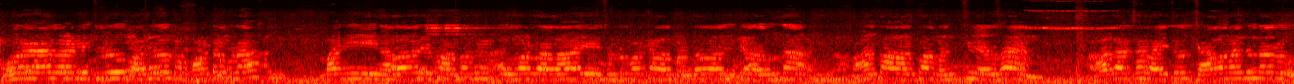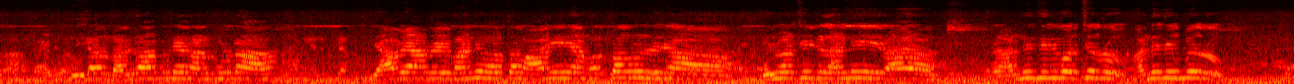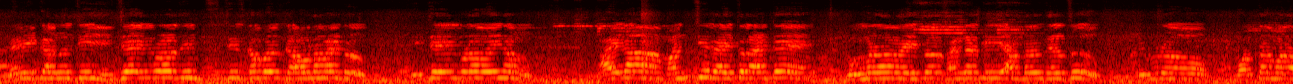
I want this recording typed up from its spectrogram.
కూరగాయలు పండించుడు ప్రతి ఒక్క పంట కూడా మరి నల్లవారి ప్రాంతం కుమ్మడాల ఈ చుట్టుపక్కల మండలాలు ఇక్కడ ఉన్న ప్రాంతాలంతా మంచి వ్యవసాయం. ఆదర్శ రైతులు చాలా మంది ఉన్నారు. ఇక్కడ దరిదాపు నేను అనుకుంటా యాభై అరవై మంది మొత్తం ఆగి మొత్తం యూనివర్సిటీలు అన్ని అన్ని తిరిగి వచ్చిర్రు అన్ని దింపిర్రు. మేము ఇక్కడ నుంచి ఇజ్రాయిల్ కూడా తీ- తీసుకుపోయింది గవర్నమెంట్ ఇజ్రాయిల్ కూడా పోయినాము అయినా మంచి రైతులు అంటే గుమ్మడ రైతుల సంగతి అందరూ తెలుసు. ఇప్పుడు మొత్తం మన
